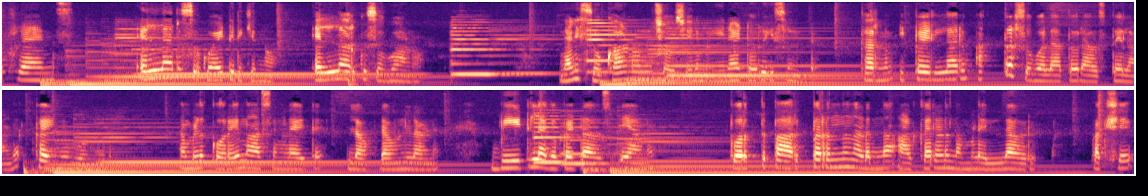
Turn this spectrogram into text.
ഫ്രണ്ട്സ് എല്ലാവരും സുഖമായിട്ടിരിക്കുന്നു. എല്ലാവർക്കും സുഖമാണോ? ഞാൻ ഈ സുഖമാണോ എന്ന് ചോദിച്ചതിന് മെയിനായിട്ട് ഒരു റീസൺ ഉണ്ട്. കാരണം ഇപ്പോൾ എല്ലാവരും അത്ര സുഖമില്ലാത്ത ഒരവസ്ഥയിലാണ് കഴിഞ്ഞു പോകുന്നത്. നമ്മൾ കുറേ മാസങ്ങളായിട്ട് ലോക്ക്ഡൗണിലാണ് വീട്ടിലകപ്പെട്ട അവസ്ഥയാണ്. പുറത്ത് പാറിപ്പറന്ന് നടന്ന ആൾക്കാരാണ് നമ്മളെല്ലാവരും. പക്ഷേ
